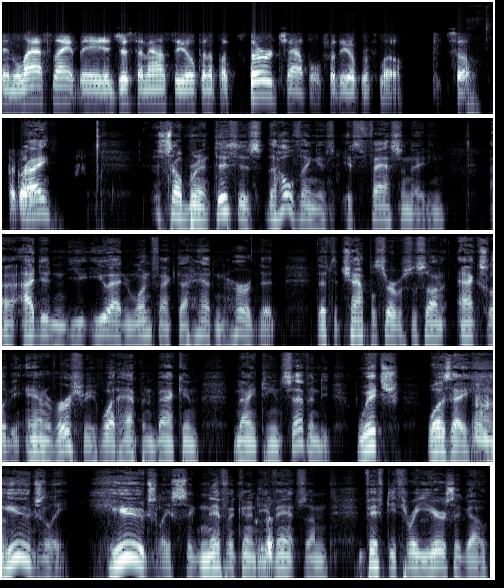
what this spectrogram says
And last night they just announced they opened up a third chapel for the overflow. So, ahead. So, Brent, this is the whole thing is is fascinating. Uh, I didn't. You, you added one fact I hadn't heard that that the chapel service was on actually the anniversary of what happened back in 1970, which was a uh-huh. hugely, hugely significant uh-huh. event some 53 years ago.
